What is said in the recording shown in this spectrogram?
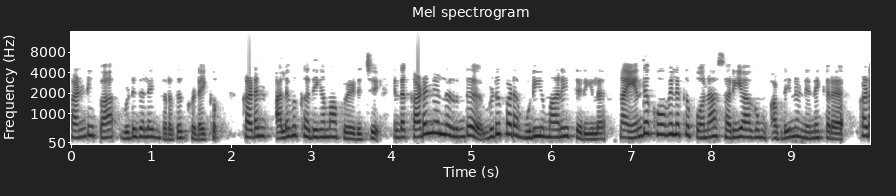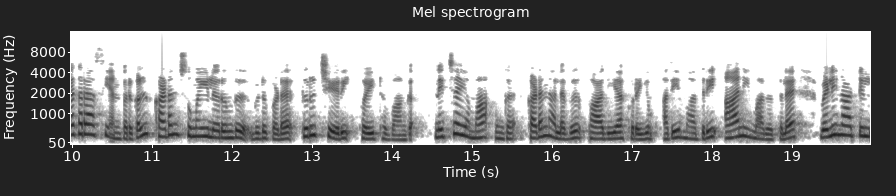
கண்டிப்பாக விடுதலைங்கிறது கிடைக்கும். கடன் அளவுக்கு அதிகமா போயிடுச்சு. இந்த கடனில் இருந்து விடுபட முடியுமானே தெரியல. நான் எந்த கோவிலுக்கு போனா சரியாகும் அப்படின்னு நினைக்கிற கடகராசி அன்பர்கள் கடன் சுமையிலிருந்து விடுபட திருச்சேரி போயிட்டு வாங்க. நிச்சயமா உங்க கடன் அளவு பாதியா குறையும். அதே மாதிரி ஆனி மாதத்துல வெளிநாட்டில்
